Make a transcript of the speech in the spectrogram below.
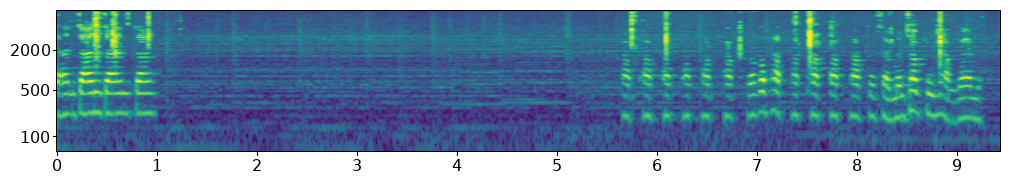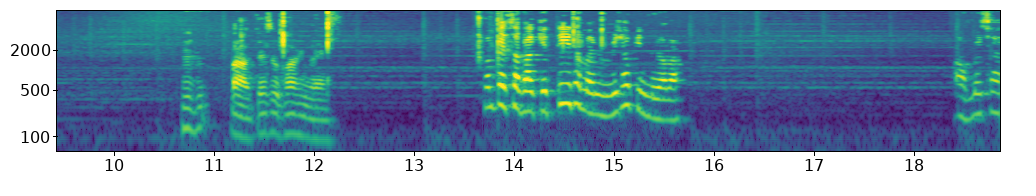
จานจานจานจานผักผักผักผักผักผักแล้วก็ผักผักผักผักผักสงสัยมันชอบกินผักแน่เลยเปล่าใจสุขภาพแข็งแรงมันเป็นสปาเกตตี้ทำไมมันไม่ชอบกินเนื้อวะอ๋อไม่ใช่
